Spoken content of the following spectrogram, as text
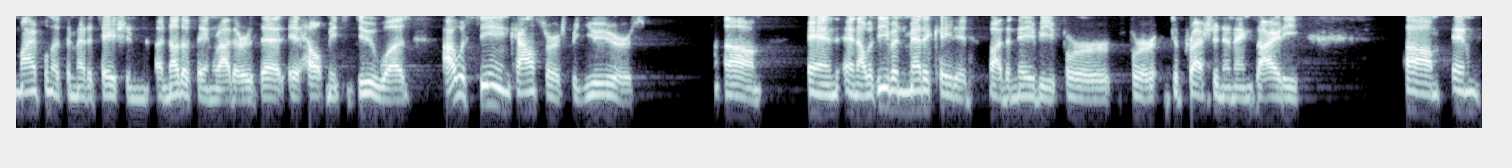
mindfulness and meditation, another thing rather, that it helped me to do was I was seeing counselors for years. Um, and, and I was even medicated by the Navy for, for depression and anxiety. Um, and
